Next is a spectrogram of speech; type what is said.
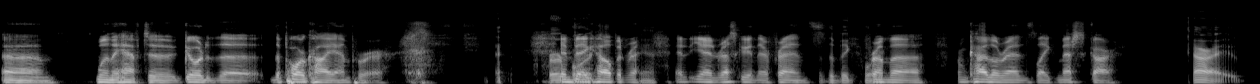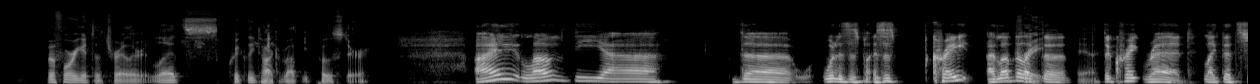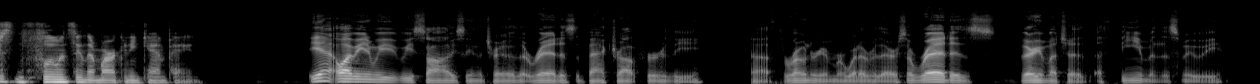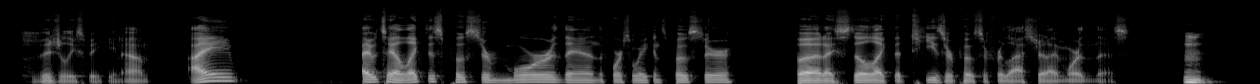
Um, when they have to go to the the Porg High Emperor and beg help and re- yeah. and yeah, and rescuing their friends the big Porg. from uh from Kylo Ren's like mesh scar. All right. Before we get to the trailer, let's quickly talk about the poster. I love the uh the what is this? Is this Crait? I love the like the Yeah. the Crait red, like that's just influencing their marketing campaign. Yeah. Well, I mean, we we saw obviously in the trailer that red is the backdrop for the uh, throne room or whatever there. So red is very much a, a theme in this movie, visually speaking. Um, I I would say I like this poster more than the Force Awakens poster, but I still like the teaser poster for Last Jedi more than this. Hmm.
